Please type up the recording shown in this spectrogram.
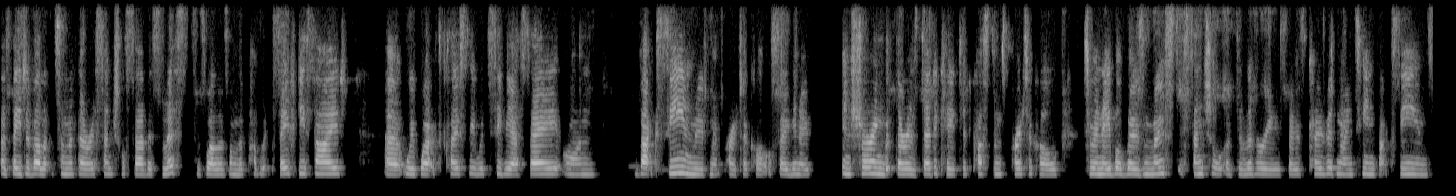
as they developed some of their essential service lists, as well as on the public safety side. Uh, we've worked closely with CBSA on vaccine movement protocols. So, you know, ensuring that there is dedicated customs protocol to enable those most essential of deliveries, those COVID-19 vaccines,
